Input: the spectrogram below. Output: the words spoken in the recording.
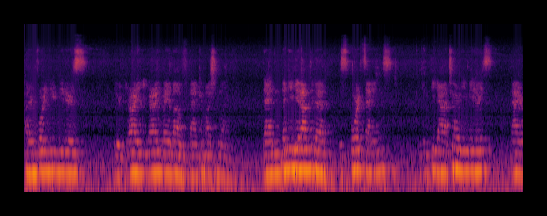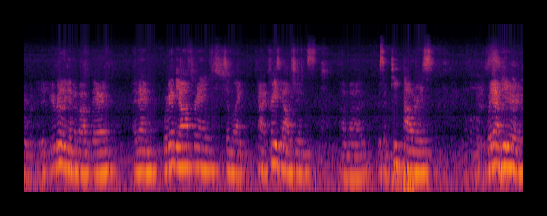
140 newton meters, you're, you're, already, you're already way above that combustion line. Then, then you get up to the, the sport settings. You can peak out at 200 newton meters. Now you're, you're really getting above there. And then we're going to be offering some like kind of crazy options um, uh, with some peak powers way up here.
